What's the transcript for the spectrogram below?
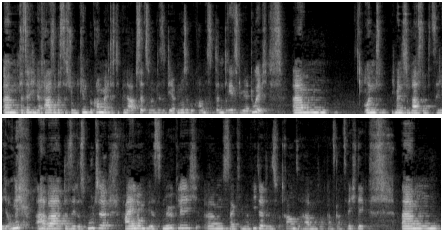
ähm, tatsächlich in der Phase bist, dass du ein Kind bekommen möchtest, die Pille absetzen und diese Diagnose bekommst, dann drehst du ja durch. Ähm, und ich meine, so war es dann tatsächlich auch nicht. Aber das ist das Gute. Heilung ist möglich. Ähm, das sage ich immer wieder. Dieses Vertrauen zu haben ist auch ganz, ganz wichtig. Ähm,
